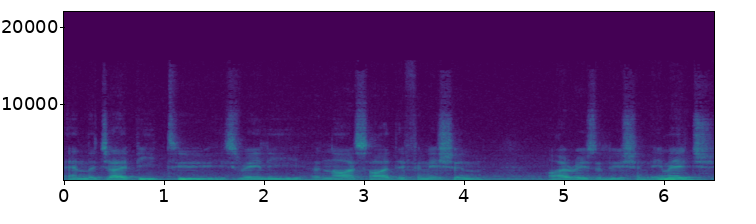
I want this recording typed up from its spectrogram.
and the JP2 is really a nice high definition high resolution image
